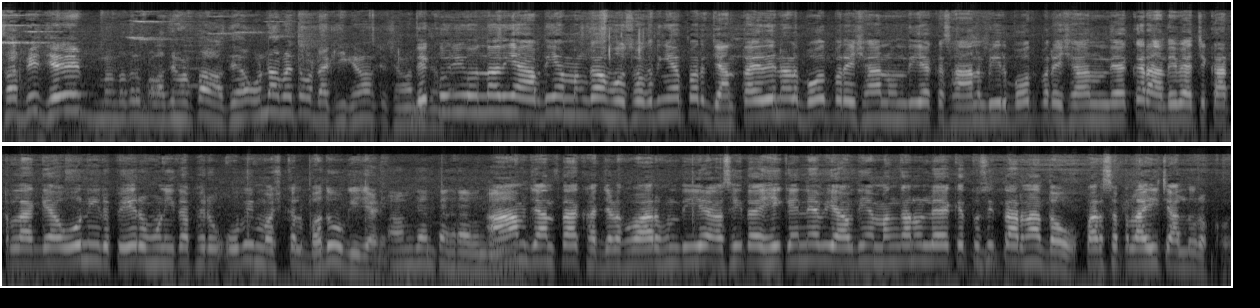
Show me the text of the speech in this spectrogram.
ਸਰ ਵੀ ਜਿਹੜੇ ਮ- ਮਤਲਬ ਮੁਲਾਜ਼ਮ ਹੜਤਾਲ ਤੇ ਆ ਉਹਨਾਂ ਬਾਰੇ ਤੁਹਾਡਾ ਕੀ ਕਹਿਣਾ ਕਿਸਾਨ ਦੇ ਦੇਖੋ ਜੀ ਉਹਨਾਂ ਦੀਆਂ ਆਪਦੀਆਂ ਮੰਗਾਂ ਹੋ ਸਕਦੀਆਂ ਪਰ ਜਨਤਾ ਇਹਦੇ ਨਾਲ ਬਹੁਤ ਪਰੇਸ਼ਾਨ ਹੁੰਦੀ ਆ। ਕਿਸਾਨ ਵੀਰ ਬਹੁਤ ਪਰੇਸ਼ਾਨ ਹੁੰਦੇ ਆ। ਘਰਾਂ ਦੇ ਵਿੱਚ ਕੱਟ ਲੱਗ ਗਿਆ ਉਹ ਨਹੀਂ ਰਿਪੇਅਰ ਹੋਣੀ ਤਾਂ ਫਿਰ ਉਹ ਵੀ ਮੁਸ਼ਕਲ ਵਧੂਗੀ ਜਾਣੀ। ਆਮ ਜਨਤਾ ਖਰਾਬ ਹੁੰਦੀ ਆਮ ਜਨਤਾ ਖੱਜਲ ਖਵਾਰ ਹੁੰਦੀ ਹੈ ਅਸੀਂ ਤਾਂ ਇਹੀ ਕਹਿੰਦੇ ਆ ਵੀ ਆਪਦੀਆਂ ਮੰਗਾਂ ਨੂੰ ਲੈ ਕੇ ਤੁਸੀਂ ਧਰਨਾ ਦਿਓ ਪਰ ਸਪਲਾਈ ਚਾਲੂ ਰੱਖੋ।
